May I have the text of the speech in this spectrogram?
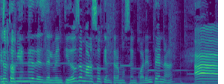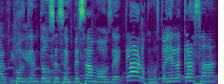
Esto viene desde el 22 de marzo que entramos en cuarentena. Ah, sí. Porque cierto. entonces empezamos de, claro, como estoy en la casa,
